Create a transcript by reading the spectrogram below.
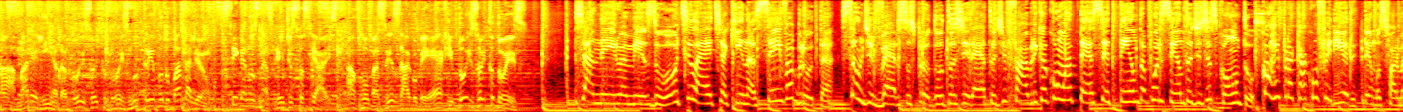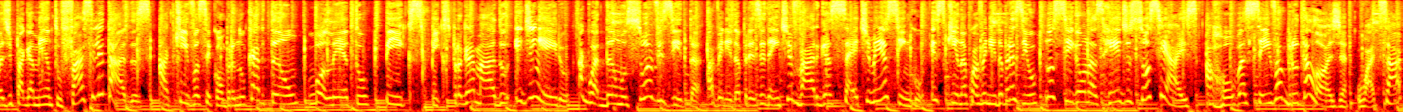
A amarelinha da 282 no Trevo do Batalhão. Siga-nos nas redes sociais. Arroba Zezago BR 282. Janeiro é mês do Outlet aqui na Seiva Bruta. São diversos produtos direto de fábrica com até 70% de desconto. Corre pra cá conferir. Temos formas de pagamento facilitadas. Aqui você compra no cartão, boleto, Pix, Pix programado e dinheiro. Aguardamos sua visita. Avenida Presidente Vargas 765, esquina com a Avenida Brasil. Nos sigam nas redes sociais. Arroba Seiva Bruta Loja. WhatsApp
